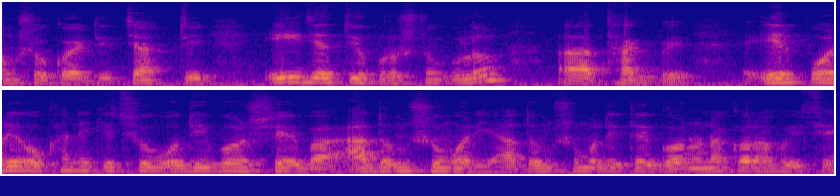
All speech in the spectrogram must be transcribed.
অংশ কয়টি? চারটি। এই জাতীয় প্রশ্নগুলো থাকবে। এরপরে ওখানে কিছু অধিবর্ষে বা আদমশুমারি, আদমশুমারিতে গণনা করা হয়েছে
